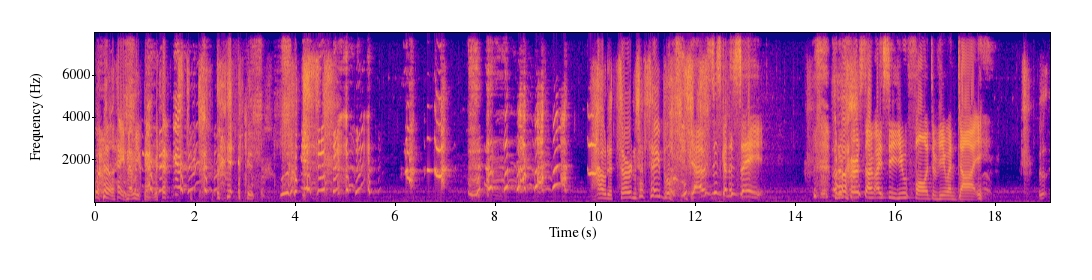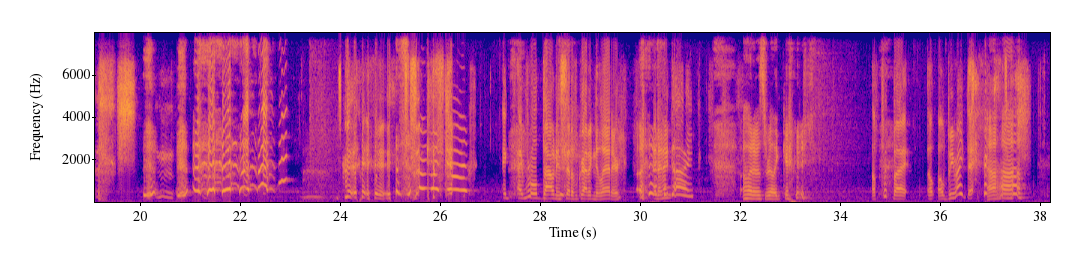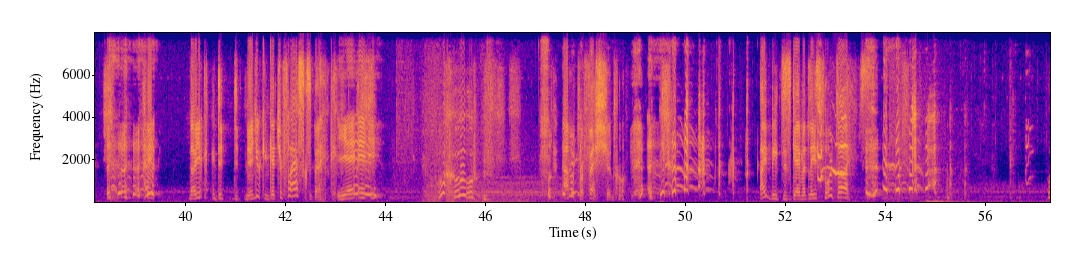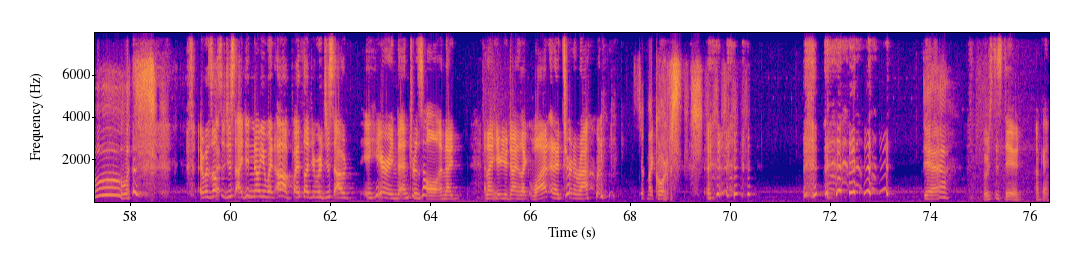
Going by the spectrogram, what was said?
well, hey, now you can. How the turns have tables. Yeah, I was just gonna say. For the first time, I see you fall into view and die. oh my god! I, I rolled down instead of grabbing the ladder, and then I died. oh, that was really good. I'll put my. I'll, I'll be right there. Uh huh. hey, now you did, did, now you can get your flasks back. Yay! Woohoo! I'm a professional. I beat this game at least four times. Ooh, what's? It was also just I didn't know you went up. I thought you were just out here in the entrance hall, and I and I hear you die. And I was like, what? And I turn around. Took my corpse. Yeah. Who's this dude? Okay.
